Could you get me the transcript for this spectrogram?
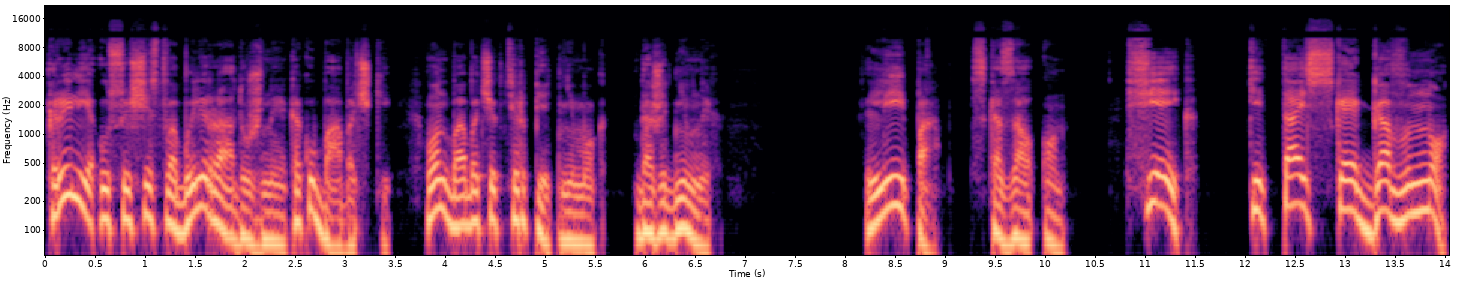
Крылья у существа были радужные, как у бабочки. Он бабочек терпеть не мог, даже дневных. «Липа», — сказал он, — «фейк, китайское говно».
